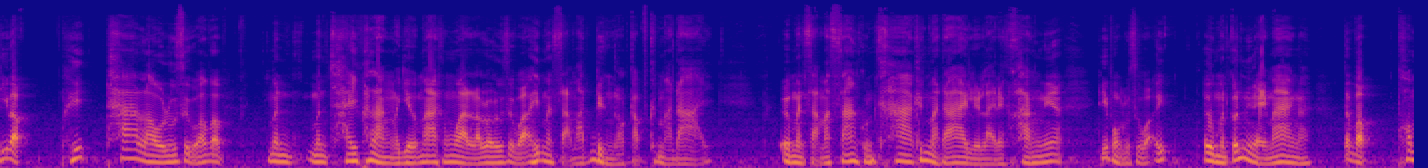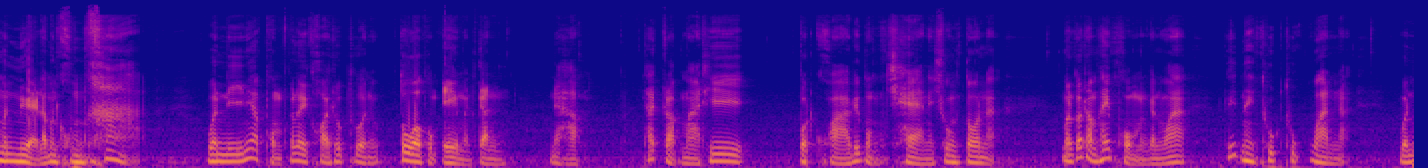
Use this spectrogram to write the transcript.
ที่แบบเฮ้ยถ้าเรารู้สึกว่าแบบมันมันใช้พลังมาเยอะมากทั้งวัน แล้วเรารู้สึกว่าเฮ้ยมันสามารถดึงเรากลับขึ้นมาได้เออมันสามารถสร้างคุณค่าขึ้นมาได้หรือหลายๆครั้งเนี่ย ที่ผมรู้สึกว่าเออเออมันก็เหนื่อยมากนะ แต่แบบพอมันเหนื่อยแล้วมันคุ้มค่า วันนี้เนี่ยผมก็เลยคอยทบทวนตัวผมเองเหมือนกันนะครับ ถ้ากลับมาที่บทความที่ผมแชร์ในช่วงต้นอะ่ะ มันก็ทำให้ผมเหมือนกันว่าในทุกๆวันอะ่ะ วัน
